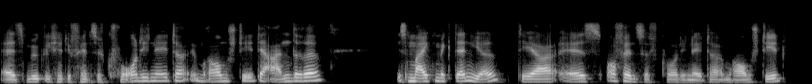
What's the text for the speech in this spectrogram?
als möglicher Defensive Coordinator im Raum steht. Der andere ist Mike McDaniel, der als Offensive Coordinator im Raum steht.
